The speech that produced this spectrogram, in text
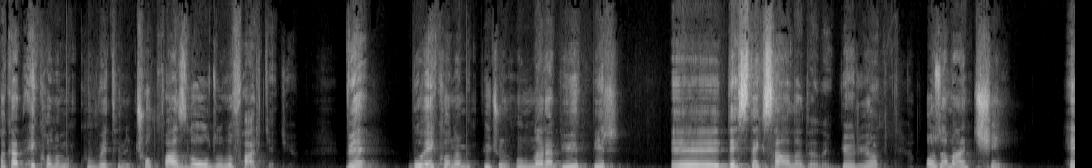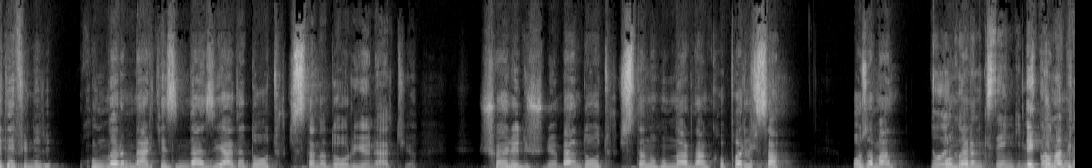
fakat ekonomik kuvvetinin çok fazla olduğunu fark ediyor. Ve bu ekonomik gücün Hunlara büyük bir e, destek sağladığını görüyor. O zaman Çin hedefini Hunların merkezinden ziyade Doğu Türkistan'a doğru yöneltiyor. Şöyle düşünüyor. Ben Doğu Türkistan'ı Hunlardan koparırsam o zaman o onların ekonomik zenginlik ekonomik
